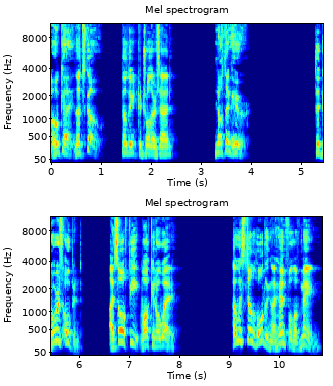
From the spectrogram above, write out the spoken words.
Okay, let's go, The lead controller said. Nothing here. The doors opened. I saw feet walking away. I was still holding a handful of mane.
